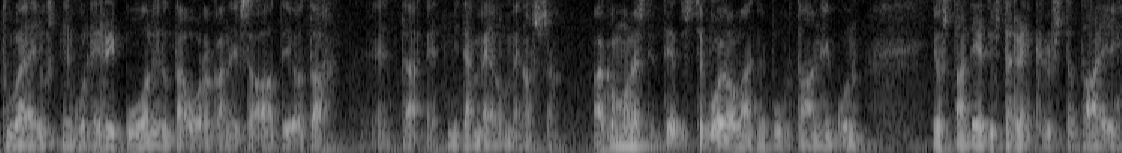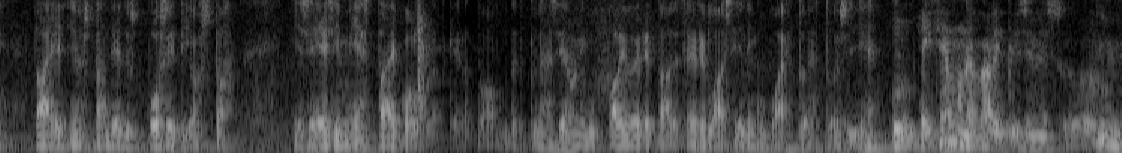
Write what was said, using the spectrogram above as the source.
tulee just niin kuin eri puolilta organisaatiota, että, että mitä meillä on menossa. Aika monesti tietysti se voi olla, että me puhutaan niin kuin jostain tietystä rekrystä tai, tai jostain tietystä positiosta, ja se esimies tai kollegat kertoo, mutta että kyllähän siellä on niin kuin paljon eri, erilaisia niin kuin vaihtoehtoja siihen. Mm. Hei, semmoinen välikysymys. Mm.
